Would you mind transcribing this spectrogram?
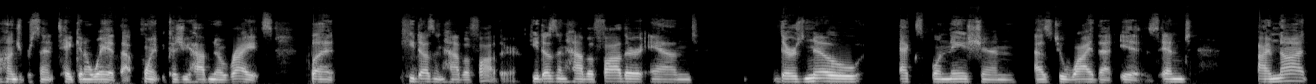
100% taken away at that point because you have no rights, but he doesn't have a father. He doesn't have a father, and there's no explanation as to why that is. And I'm not.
